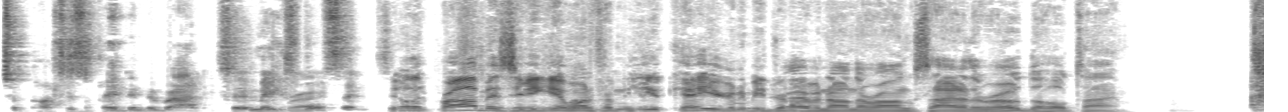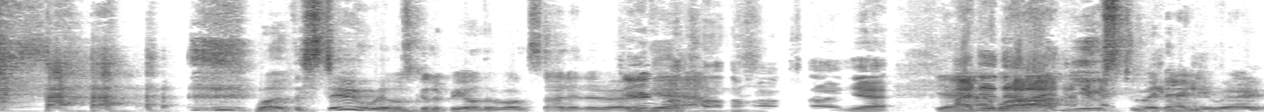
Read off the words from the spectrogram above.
to participate in the rally. So it makes more sense. The only problem is if you get one from the UK, you're going to be driving on the wrong side of the road the whole time. well, the steering wheel is going to be on the wrong side of the road. Steering Yeah, on the wrong side. Yeah, yeah. I did well, that. I'm used to it anyway.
